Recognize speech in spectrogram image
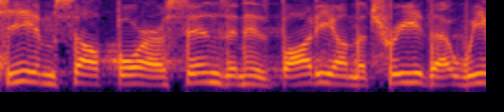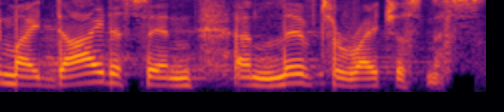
He himself bore our sins in his body on the tree that we might die to sin and live to righteousness.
